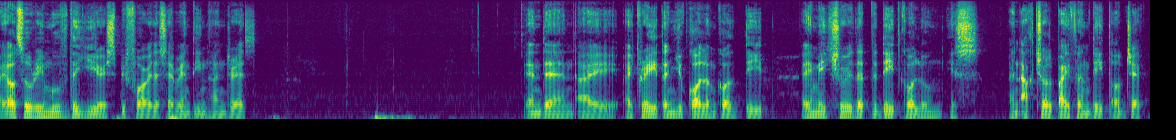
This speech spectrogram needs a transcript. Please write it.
I also remove the years before the 1700s. And then I, I create a new column called date. I make sure that the date column is an actual Python date object.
